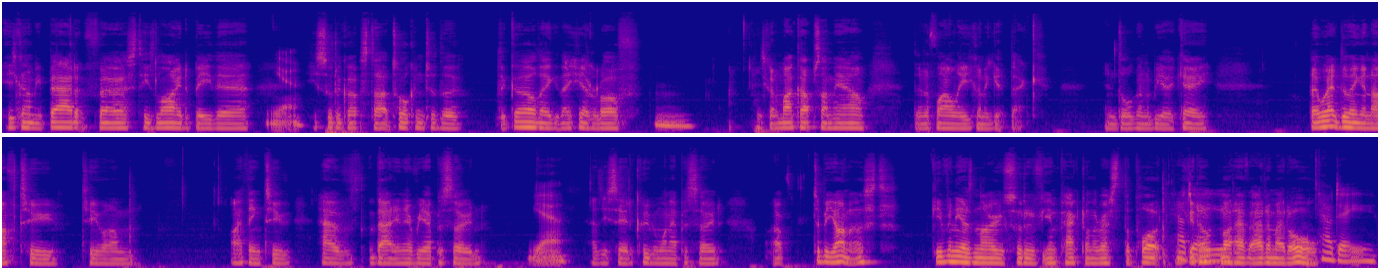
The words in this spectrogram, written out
He's going to be bad at first. He's lying to be there. yeah. He's sort of got to start talking to the, the girl. They they hit it off. Mm, He's going to muck up somehow. Then finally he's going to get back, and it's all going to be okay. They weren't doing enough to to um, I think to have that in every episode. yeah. As you said, it could have been one episode. Uh, to be honest, given he has no sort of impact on the rest of the plot, How you could not, you. not have Adam at all. How dare you?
